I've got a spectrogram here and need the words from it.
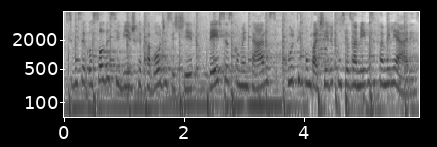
Se você gostou desse vídeo que acabou de assistir, deixe seus comentários, curta e compartilhe com seus amigos e familiares.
